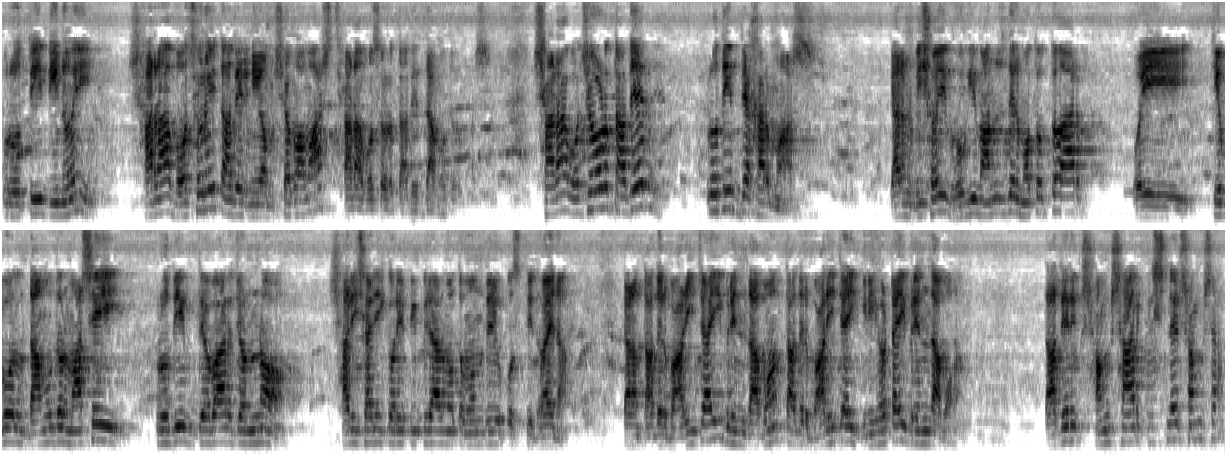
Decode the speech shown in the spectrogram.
প্রতিদিনই সারা বছরই তাদের নিয়ম সেবা মাস, সারা বছর তাদের দামোদর মাস। সারা বছর তাদের প্রদীপ দেখার মাস। কারণ বিষয়, ভোগী মানুষদের মতো তো আর ওই কেবল দামোদর মাসেই প্রদীপ দেওয়ার জন্য সারি সারি করে পিঁপড়ার মতো মন্দিরে উপস্থিত হয় না। কারণ তাদের বাড়িটাই বৃন্দাবন, তাদের বাড়িটাই গৃহটাই বৃন্দাবন। তাদের সংসার কৃষ্ণের সংসার।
